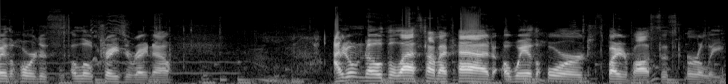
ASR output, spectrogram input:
Way the Hoard is a little crazy right now. I don't know the last time I've had a Way of the Hoard spider boss this early.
